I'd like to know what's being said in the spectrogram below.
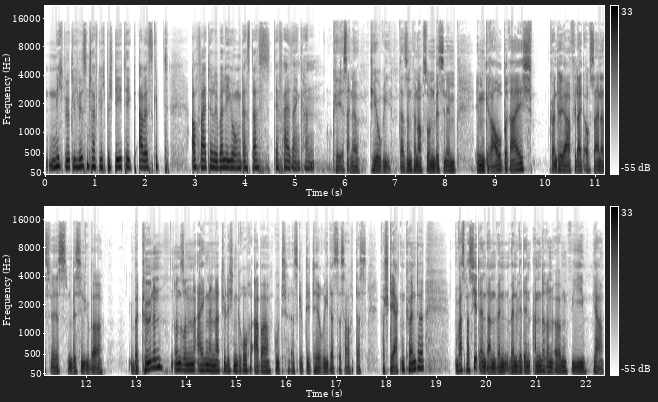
nicht wirklich wissenschaftlich bestätigt, aber es gibt auch weitere Überlegungen, dass das der Fall sein kann okay, ist eine Theorie. Da sind wir noch so ein bisschen im, im Graubereich. Könnte ja vielleicht auch sein, dass wir es ein bisschen über, übertönen, unseren eigenen natürlichen Geruch. Aber gut, es gibt die Theorie, dass das auch das verstärken könnte. Was passiert denn dann, wenn, wenn wir den anderen irgendwie, ja,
